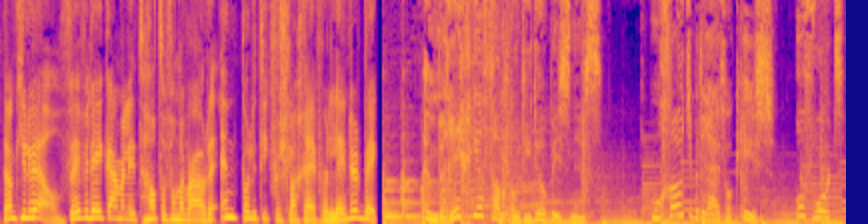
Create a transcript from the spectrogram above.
Dank jullie wel. VVD-Kamerlid Hatte van der Woude en politiek verslaggever Leendert Beek. Een berichtje van Odido Business. Hoe groot je bedrijf ook is of wordt,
